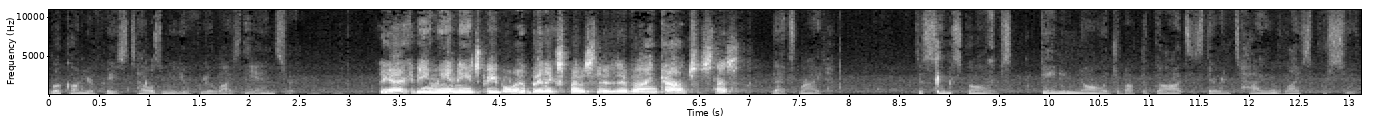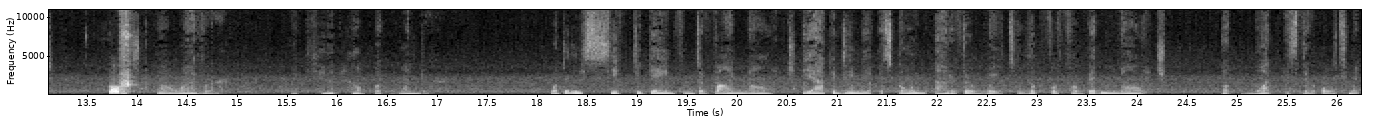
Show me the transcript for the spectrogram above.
look on your face tells me you've realized the answer. The academia needs people who've been exposed to the divine consciousness. That's right. To some scholars, gaining knowledge about the gods is their entire life's pursuit. Oof. However, I can't help but wonder. What do they seek to gain from divine knowledge? The academia is going out of their way to look for forbidden knowledge. But what is their ultimate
